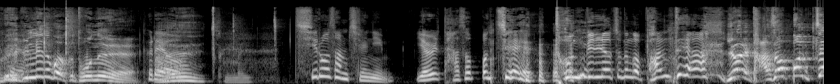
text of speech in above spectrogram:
왜 그래. 빌리는 거야 그 돈을. 그래요. 아유, 정말. 7537님. 15번째 돈 빌려주는 거 반대야. 열다섯 번째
